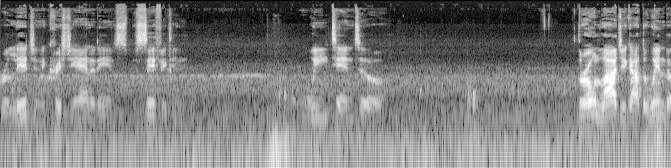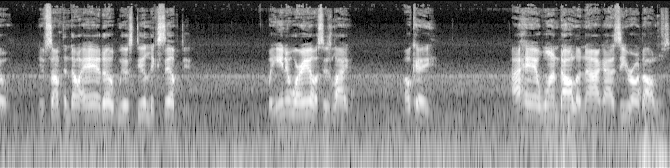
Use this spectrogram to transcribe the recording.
religion and Christianity and specifically we tend to throw logic out the window. If something don't add up, we'll still accept it. But anywhere else it's like, okay, I had one dollar, now I got zero dollars.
